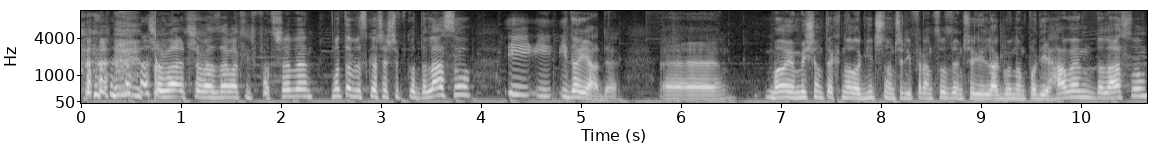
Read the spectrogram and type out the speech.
trzeba, trzeba załatwić potrzebę. No to wyskoczę szybko do lasu i, i, i dojadę. E, moją myślą technologiczną, czyli Francuzem, czyli laguną podjechałem do lasu.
